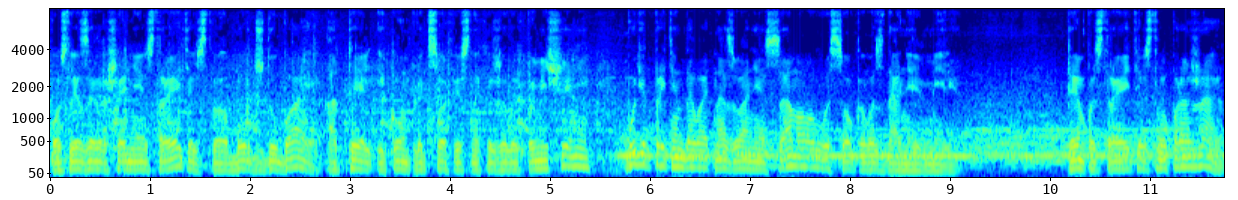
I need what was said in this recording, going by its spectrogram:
После завершения строительства Бурдж Дубай, отель и комплекс офисных и жилых помещений будет претендовать на звание самого высокого здания в мире. Темпы строительства поражают.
